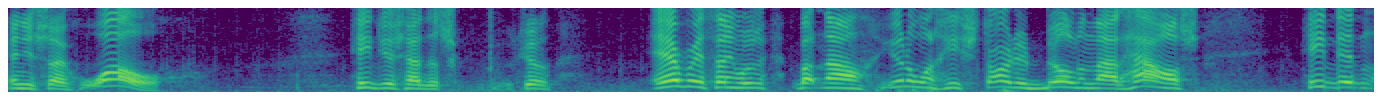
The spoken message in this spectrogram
And you say, whoa, he just had this, everything was, but now, you know, when he started building that house, he didn't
